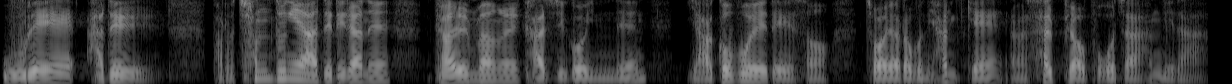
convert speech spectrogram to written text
우레의 아들 바로 천둥의 아들이라는 별명을 가지고 있는 야고보에 대해서 저와 여러분이 함께 살펴보고자 합니다.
